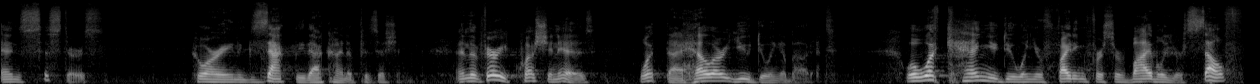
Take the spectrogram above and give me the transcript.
and sisters who are in exactly that kind of position. And the very question is, what the hell are you doing about it? Well, what can you do when you're fighting for survival yourself?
